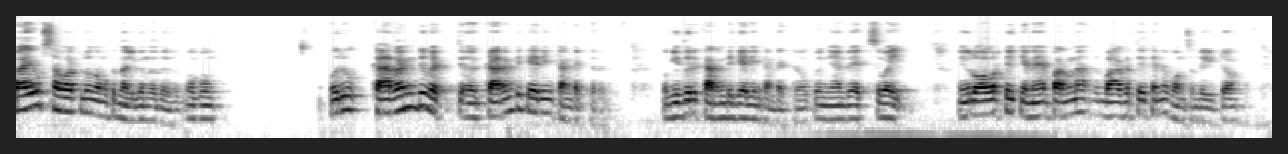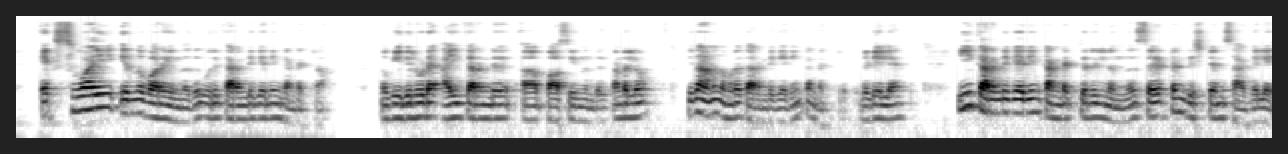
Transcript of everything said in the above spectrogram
ബയോട്ട് സവാർട്ടിലോ നമുക്ക് നൽകുന്നത് നോക്കൂ. ഒരു current vector current carrying conductor നോക്കി ഇതൊരു കറണ്ട് ക്യാരിങ് കണ്ടക്ടർ നോക്കൂ ഞാനൊരു എക്സ് വൈ നിങ്ങൾ ഓവർടേക്ക് ഞാൻ പറഞ്ഞ ഭാഗത്തേക്ക് തന്നെ കോൺസെൻട്രേറ്റ് ചെയ്യും എക്സ് വൈ എന്ന് പറയുന്നത് ഒരു കറണ്ട് ക്യാരിങ് കണ്ടക്ടറാണ് നോക്കി ഇതിലൂടെ ഐ കറണ്ട് പാസ് ചെയ്യുന്നുണ്ട്. കണ്ടല്ലോ? ഇതാണ് നമ്മുടെ കറണ്ട് ക്യാരിങ് കണ്ടക്ടർ റെഡി അല്ലേ? ഈ കറണ്ട് ക്യാരിങ് കണ്ടക്ടറിൽ നിന്ന് സെർട്ടൺ ഡിസ്റ്റൻസ് അകലെ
